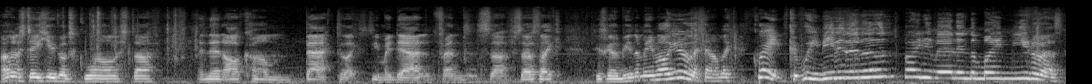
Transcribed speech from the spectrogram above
I'm gonna stay here, go to school and all this stuff, and then I'll come back to like see my dad and friends and stuff. So I was like, he's gonna be in the main universe, and I'm like, great, cause we needed another Spider-Man in the main universe.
